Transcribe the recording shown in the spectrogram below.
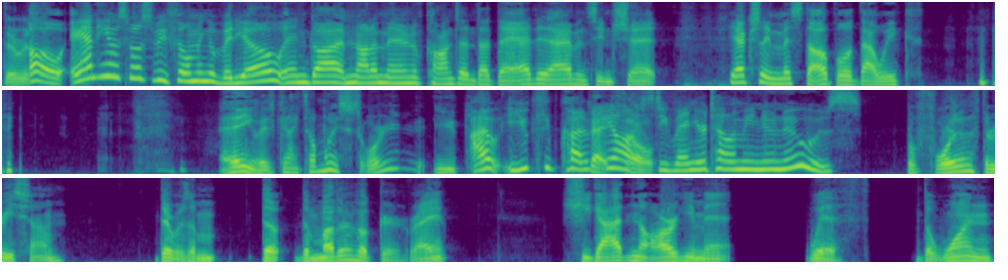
there was Oh, and he was supposed to be filming a video and got not a minute of content that day. I did. I haven't seen shit. He actually missed the upload that week. Anyways, can I tell my story? You I you keep cutting Okay, me off, so- Steven. You're telling me new news. before the threesome, there was a the the mother hooker, right? She got in an argument with the one.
